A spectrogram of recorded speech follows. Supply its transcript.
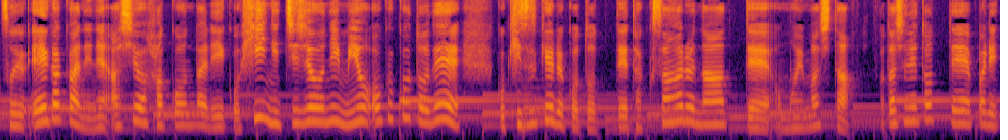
そういう映画館にね足を運んだりこう非日常に身を置くことでこう気づけることってたくさんあるなって思いました。私にとってやっぱり、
